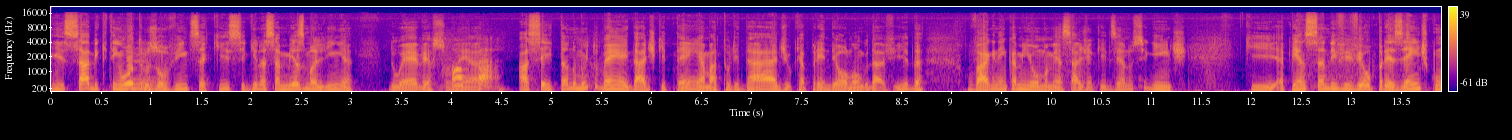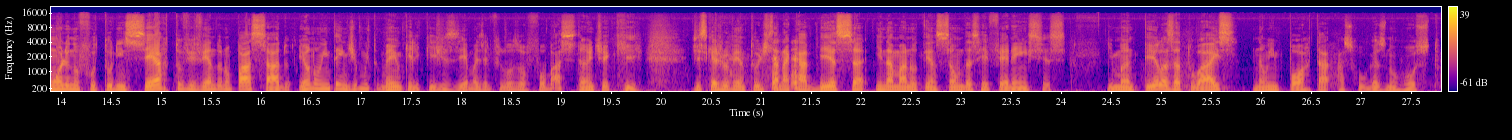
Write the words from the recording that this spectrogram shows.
e sabe que tem outros hum. ouvintes aqui seguindo essa mesma linha do Everson, né? aceitando muito bem a idade que tem, a maturidade, o que aprendeu ao longo da vida. O Wagner encaminhou uma mensagem aqui dizendo o seguinte: que é pensando em viver o presente com um olho no futuro incerto, vivendo no passado. Eu não entendi muito bem o que ele quis dizer, mas ele filosofou bastante aqui. Diz que a juventude está na cabeça e na manutenção das referências. E mantê-las atuais não importa as rugas no rosto.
